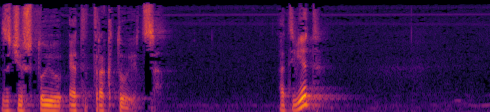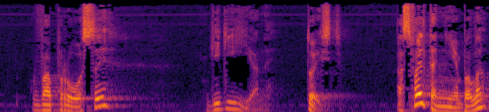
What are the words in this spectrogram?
зачастую это трактуется? Ответ – вопросы гигиены. То есть, асфальта не было,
